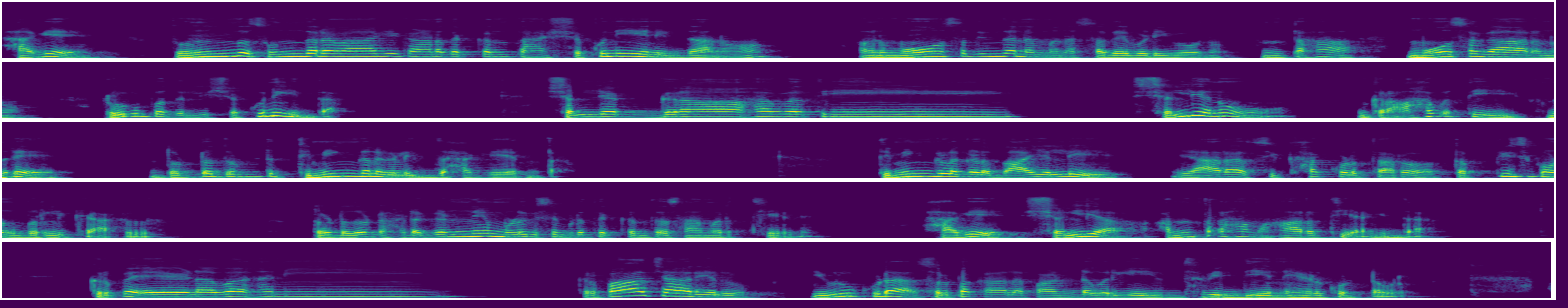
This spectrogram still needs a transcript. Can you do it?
ಹಾಗೆ ತುಂಬಾ ಸುಂದರವಾಗಿ ಕಾಣತಕ್ಕಂತಹ ಶಕುನಿ ಏನಿದ್ದಾನೋ, ಅವನು ಮೋಸದಿಂದ ನಮ್ಮನ್ನ ಸದೆ ಬಡಿಯುವವನು ಅಂತಹ ಮೋಸಗಾರನು ರೂಪದಲ್ಲಿ ಶಕುನಿ ಇದ್ದ. ಶಲ್ಯಗ್ರಾಹವತಿ. ಶಲ್ಯನು ಗ್ರಾಹವತಿ ಅಂದ್ರೆ ದೊಡ್ಡ ದೊಡ್ಡ ತಿಮಿಂಗಲಗಳಿದ್ದ ಹಾಗೆ ಅಂತ. ತಿಮಿಂಗಲಗಳ ಬಾಯಲ್ಲಿ ಯಾರ ಸಿಕ್ಕಾಕೊಳ್ತಾರೋ ತಪ್ಪಿಸಿಕೊಂಡು ಬರ್ಲಿಕ್ಕೆ ಆಗಲ್ಲ. ದೊಡ್ಡ ದೊಡ್ಡ ಹಡಗಣ್ಣೇ ಮುಳುಗಿಸಿ ಬಿಡತಕ್ಕಂಥ ಸಾಮರ್ಥ್ಯ ಇದೆ. ಹಾಗೆ ಶಲ್ಯ ಅಂತಹ ಮಹಾರಥಿಯಾಗಿದ್ದ. ಕೃಪೇಣವಹನಿ ಕೃಪಾಚಾರ್ಯರು ಇವರು ಕೂಡ ಸ್ವಲ್ಪ ಕಾಲ ಪಾಂಡವರಿಗೆ ಯುದ್ಧ ವಿದ್ಯೆಯನ್ನು ಹೇಳಿಕೊಟ್ಟವರು.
